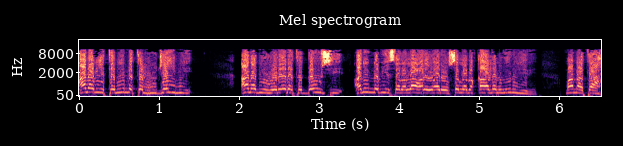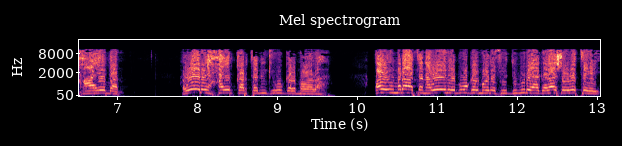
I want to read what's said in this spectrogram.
can abi tamiimata alhujaymi can abi hurayrata dawsi can الnabiy salى اllahu alيh ali wasalam qaala nabigu inuu yihi man ataa xaa'idan haweeney xayd qabta ninkii u galmooda aw imra'atan haweeney buu u galmooday fii duburiha gadaasha uga tegey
